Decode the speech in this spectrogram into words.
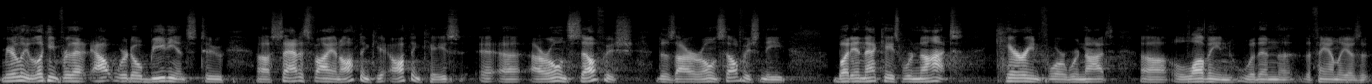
merely looking for that outward obedience to uh, satisfy, in often, often case, uh, uh, our own selfish desire, our own selfish need. But in that case, we're not caring for, we're not uh, loving within the, the family as a,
